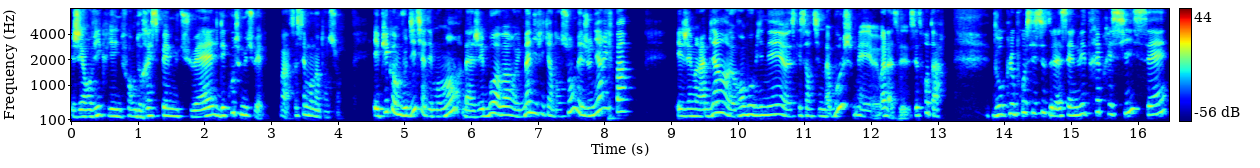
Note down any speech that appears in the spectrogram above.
J'ai envie qu'il y ait une forme de respect mutuel, d'écoute mutuelle. Voilà, ça c'est mon intention. Et puis, comme vous dites, il y a des moments, bah, j'ai beau avoir une magnifique intention, mais je n'y arrive pas et j'aimerais bien euh, rembobiner euh, ce qui est sorti de ma bouche, mais voilà, c'est trop tard. Donc le processus de la CNV très précis, c'est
